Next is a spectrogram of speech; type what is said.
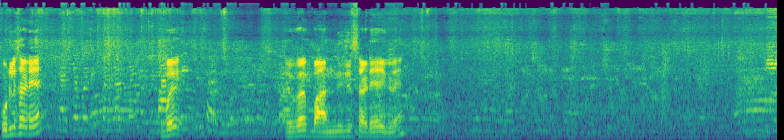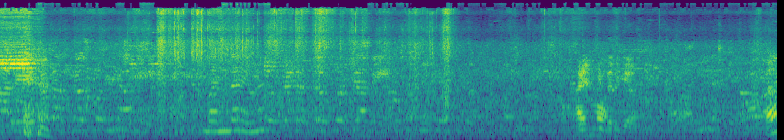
कुठली साडी आहे? हे बघा बांधणीची साडी आहे इकडे. आई मॉम हाँ?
